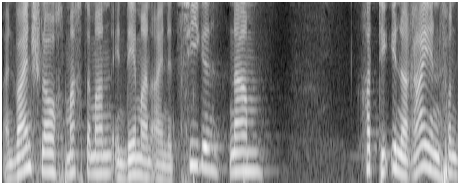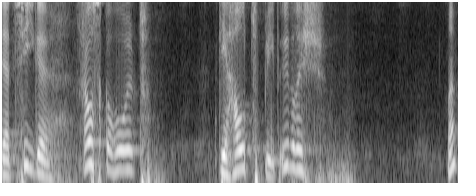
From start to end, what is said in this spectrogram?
Ein Weinschlauch machte man, indem man eine Ziege nahm, hat die Innereien von der Ziege rausgeholt, die Haut blieb übrig. Ne?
